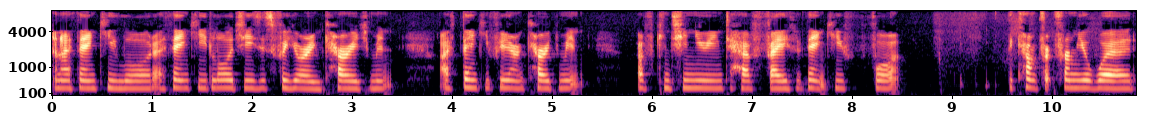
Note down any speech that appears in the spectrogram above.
And I thank you, Lord. I thank you, Lord Jesus, for your encouragement. I thank you for your encouragement of continuing to have faith. I thank you for the comfort from your word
